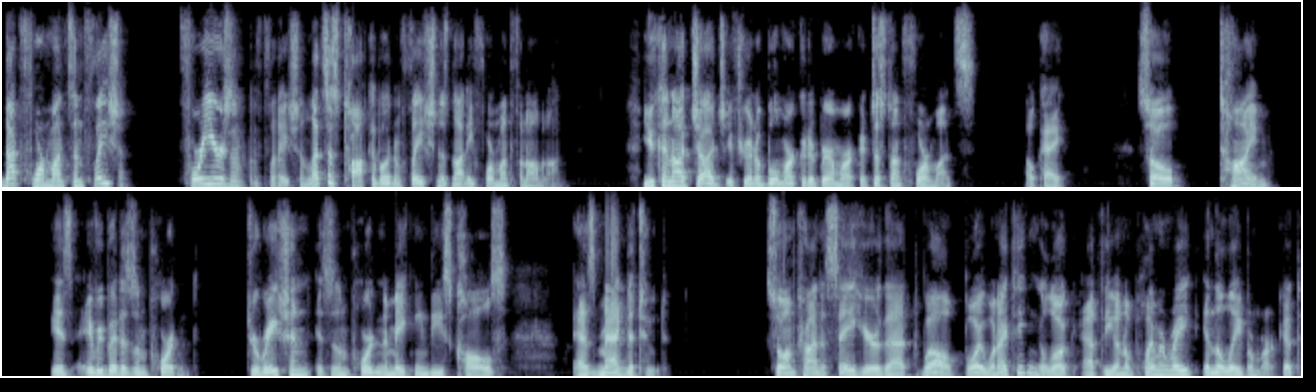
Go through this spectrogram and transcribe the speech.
not four months inflation, four years of inflation. Let's just talk about inflation is not a four month phenomenon. You cannot judge if you're in a bull market or bear market just on four months. Okay. So time is every bit as important. Duration is as important to making these calls as magnitude. So I'm trying to say here that, well, boy, when I'm taking a look at the unemployment rate in the labor market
